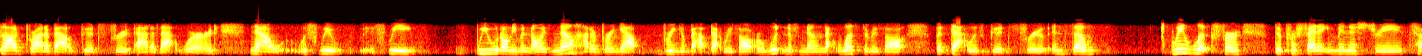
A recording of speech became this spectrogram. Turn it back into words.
God brought about good fruit out of that word. Now, if we if we we don't even always know how to bring out bring about that result or wouldn't have known that was the result, but that was good fruit. And so we look for the prophetic ministry to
